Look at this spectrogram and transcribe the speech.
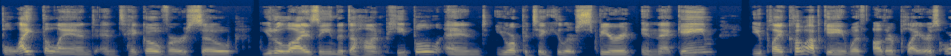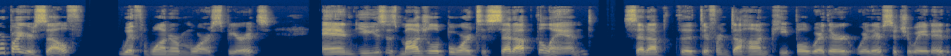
blight the land and take over. So, utilizing the Dahan people and your particular spirit in that game, you play a co op game with other players or by yourself with one or more spirits. And you use this modular board to set up the land, set up the different Dahan people where they're where they're situated,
